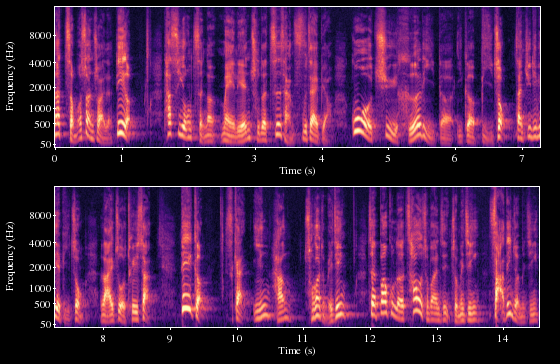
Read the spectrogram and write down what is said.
那怎么算出来的？第一个。它是用整个美联储的资产负债表过去合理的一个比重占 GDP 的比重来做推算。第一个是看银行存款准备金，这包括了超额存款金、准备金、法定准备金、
